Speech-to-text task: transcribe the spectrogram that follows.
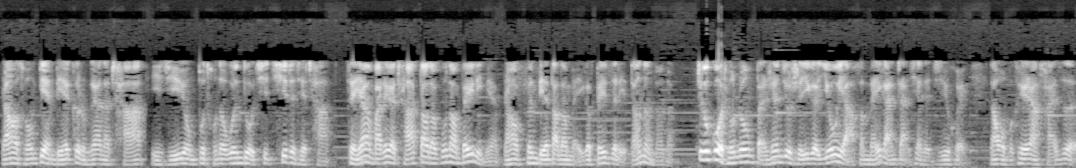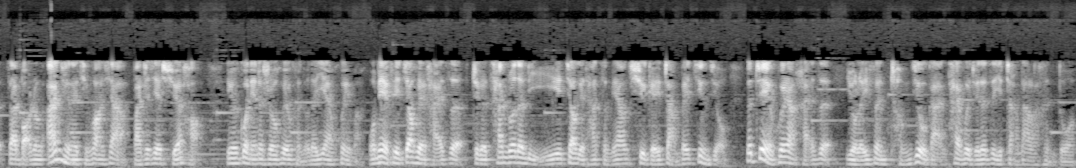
然后从辨别各种各样的茶，以及用不同的温度去沏这些茶，怎样把这个茶倒到公道杯里面，然后分别倒到每一个杯子里，等等等等。这个过程中本身就是一个优雅和美感展现的机会。那我们可以让孩子在保证安全的情况下把这些学好，因为过年的时候会有很多的宴会嘛。我们也可以教会孩子这个餐桌的礼仪，教给他怎么样去给长辈敬酒。那这也会让孩子有了一份成就感，他也会觉得自己长大了很多。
